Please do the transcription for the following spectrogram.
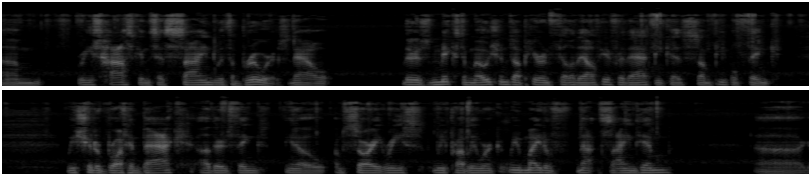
um, Rhys Hoskins has signed with the Brewers. Now, there's mixed emotions up here in Philadelphia for that because some people think we should have brought him back. Others think, you know, I'm sorry, Reese, we probably weren't, we might have not signed him because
